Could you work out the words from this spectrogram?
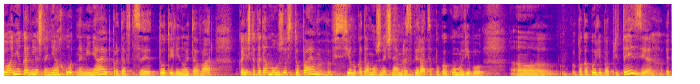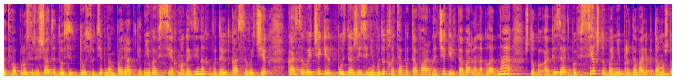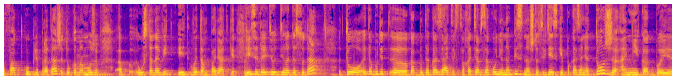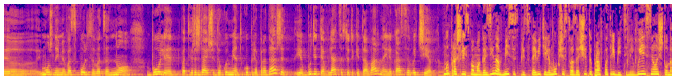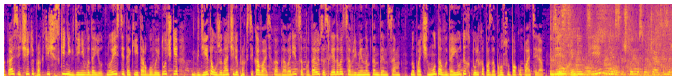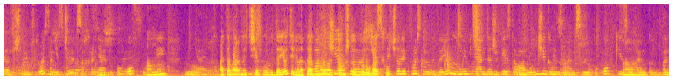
то они, конечно, неохотно меняют продавцы тот или иной товар. Конечно, когда мы уже вступаем в силу, когда мы уже начинаем разбираться по какому-либо по какой-либо претензии этот вопрос решается до, до судебном порядке. Не во всех магазинах выдают кассовый чек. Кассовые чеки, пусть даже если не выдают хотя бы товарный чек или товарная накладная, чтобы обязать бы всех, чтобы они продавали, потому что факт купли-продажи только мы можем установить и в этом порядке. Если дойдет дело до суда, то это будет э, как бы доказательство. Хотя в законе написано, что свидетельские показания тоже, они как бы, э, можно ими воспользоваться, но более подтверждающий документ купли-продажи будет являться все-таки товарный или кассовый чек. Мы прошлись по магазинам вместе с представителем общества защиты прав потребителей. Выяснилось, что на кассе чеки практически нигде не выдают. Но есть и такие торговые точки, где это уже начали практиковать. Как говорится, пытаются следовать современным тенденциям. Но почему-то выдают их только по запросу покупателя. Недель, если что-то случается с зарядочным устройством, если человек сохраняет упаковку, ага. мы меняем. А товарный чек вы выдаете или накладную о том, что был у вас? Если человек просит, мы выдаем, но мы меняем даже без товарного чека, мы знаем свои упаковки, ага. знаем, как бы,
